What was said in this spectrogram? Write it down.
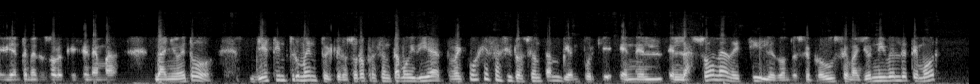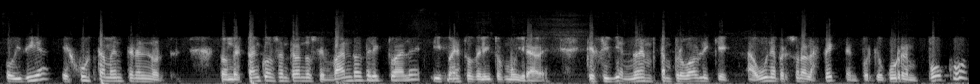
evidentemente son los que generan más daño de todo. Y este instrumento, el que nosotros presentamos hoy día, recoge esa situación también porque en, el, en la zona de Chile donde se produce mayor nivel de temor, hoy día es justamente en el norte donde están concentrándose bandas delictuales y con estos delitos muy graves, que si bien no es tan probable que a una persona la afecten porque ocurren poco,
